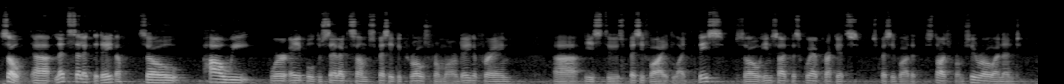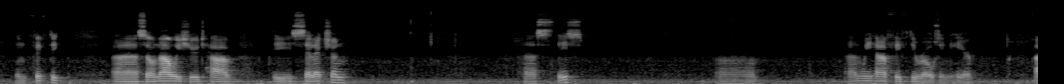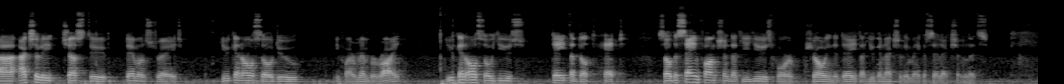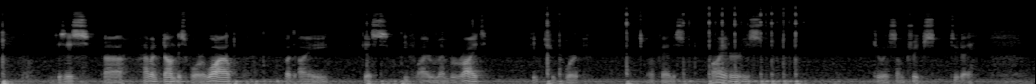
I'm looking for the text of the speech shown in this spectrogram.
So uh, let's select the data. So how we were able to select some specific rows from our data frame uh, is to specify it like this. So inside the square brackets specify that starts from 0 and end in 50 uh, so now we should have the selection as this. Uh, and we have 50 rows in here. Uh, actually just to demonstrate you can also do if I remember right you can also use data.head so the same function that you use for showing the data you can actually make a selection. Let's this is, uh, haven't done this for a while, but I guess if I remember right, it should work. Okay, this Spyder is doing some tricks today.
